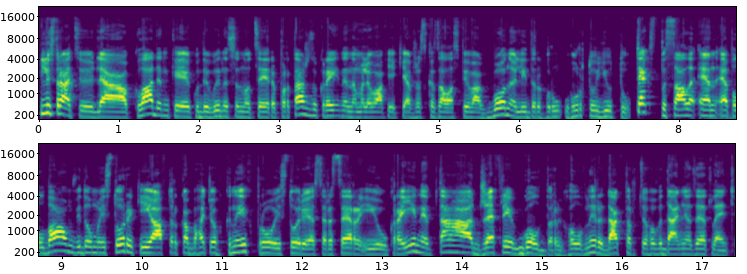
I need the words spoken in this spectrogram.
Ілюстрацію для обкладинки, куди винесено цей репортаж з України, намалював, як я вже сказала, співак Боно, лідер гурту Юту. Текст писали Ен Еплбаум, відомий історик і авторка багатьох книг про історію СРСР і України, та Джефрі Голдберг, головний редактор цього видання The Atlantic.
